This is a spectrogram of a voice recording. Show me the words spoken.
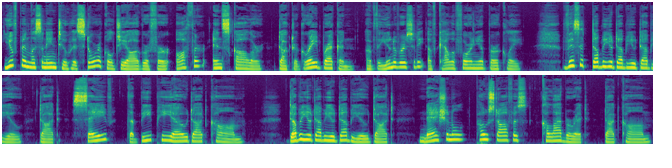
You've been listening to historical geographer, author, and scholar Dr. Gray Brechin of the University of California, Berkeley. Visit www.savethebpo.com, www.nationalpostofficecollaborate.com,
